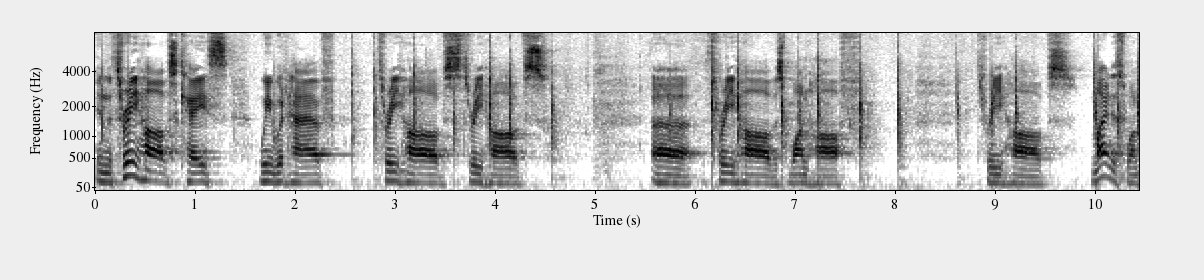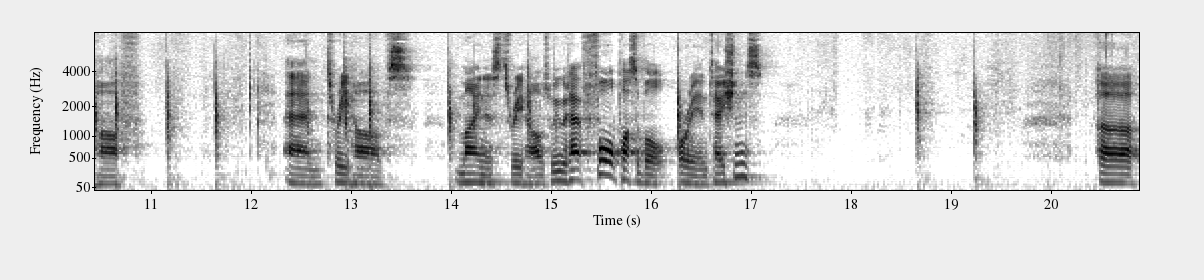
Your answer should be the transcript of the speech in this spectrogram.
In the three halves case, we would have three halves, three halves, uh, 3 halves, 1 half, 3 halves, minus 1 half, and 3 halves, minus 3 halves. We would have four possible orientations. Uh,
